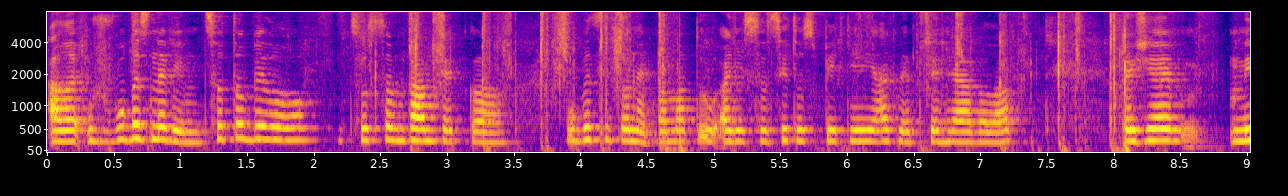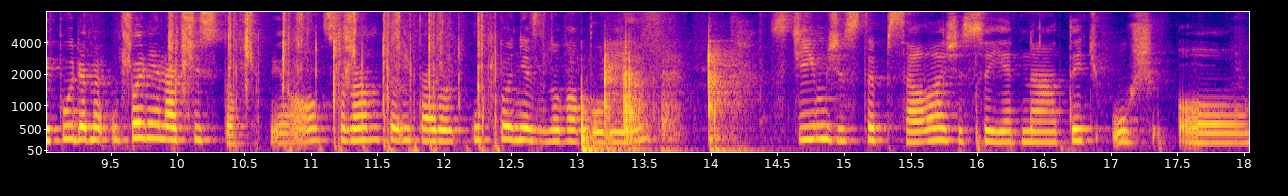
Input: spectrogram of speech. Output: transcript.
ale už vůbec nevím, co to bylo, co jsem vám řekla, vůbec si to nepamatuju, ani jsem si to zpětně nějak nepřehrávala. Takže my půjdeme úplně na čisto, jo? co nám ten tarot úplně znova poví. S tím, že jste psala, že se jedná teď už o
